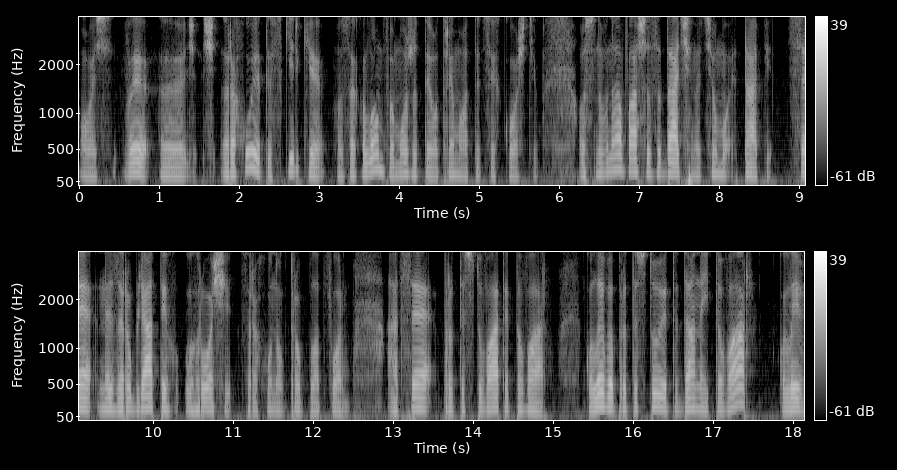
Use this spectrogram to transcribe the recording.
Ось, ви е, рахуєте, скільки загалом ви можете отримувати цих коштів. Основна ваша задача на цьому етапі це не заробляти гроші за рахунок дроп-платформ, а це протестувати товар. Коли ви протестуєте даний товар, коли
